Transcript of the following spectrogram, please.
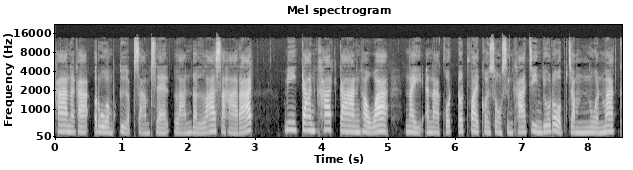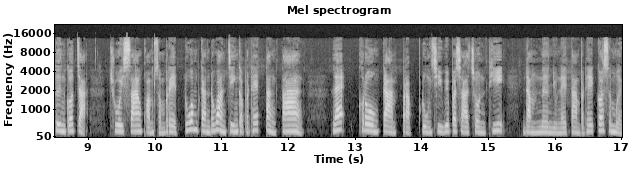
ค่านะคะ รวมเกือบ3แสนล้านดอลลาร์สหรัฐ มีการคาดการณ์ค่ะว่า ในอนาคตรถไฟขนส่งสินค้าจีนยุโรปจำนวนมากขึ้นก็จะ ช่วยสร้างความสำเร็จร่วมกันระหว่างจีนกับประเทศต่างๆ และโครงการปรับปรุงชีวิตประชาชนที่ดำเนินอยู่ในต่างประเทศก็เสมือน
